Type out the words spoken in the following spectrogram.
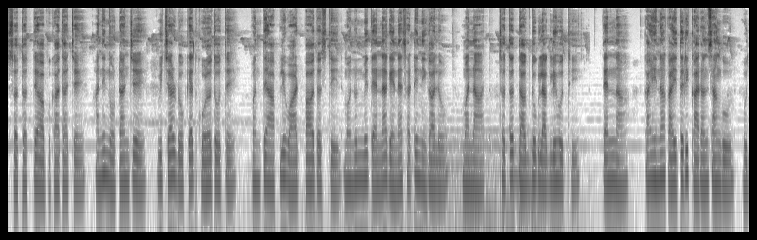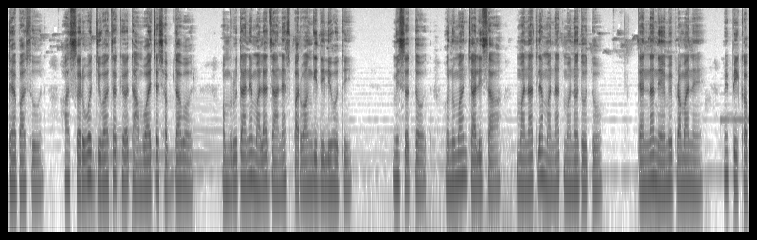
सतत त्या अपघाताचे आणि नोटांचे विचार डोक्यात घोळत होते. पण ते आपली वाट पाहत असतील. म्हणून मी त्यांना घेण्यासाठी निघालो. मनात सतत धाकधूक लागली होती. त्यांना काही ना काहीतरी कारण सांगून उद्यापासून हा सर्व जीवाचा खेळ थांबवायच्या शब्दावर अमृताने मला जाण्यास परवानगी दिली होती. मी सतत हनुमान चालिसा मनातल्या मनात म्हणत होतो. त्यांना नेहमीप्रमाणे मी पिकअप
